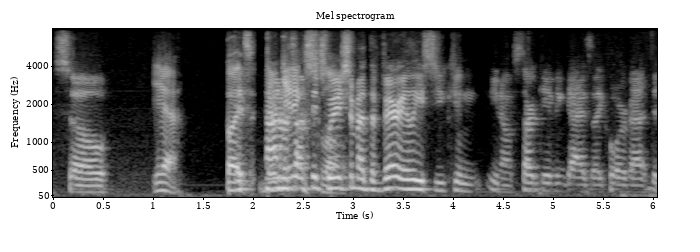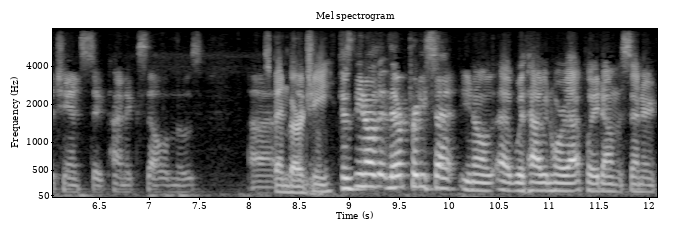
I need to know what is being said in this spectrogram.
So Yeah, but it's kind of a getting tough slow. situation. But at the very least, you can you know start giving guys like Horvat the chance to kind of excel in those. Uh, Sven Baertschi. because you know they're pretty set. You know uh, with having Horvat play down the center,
